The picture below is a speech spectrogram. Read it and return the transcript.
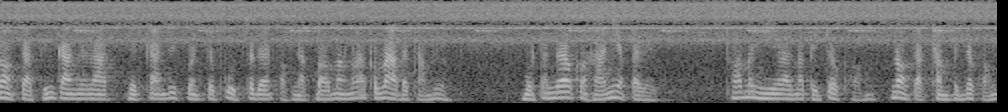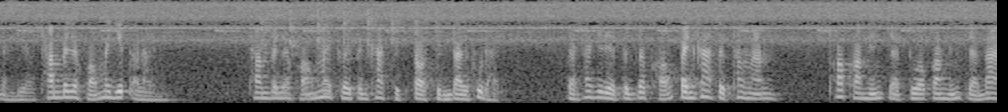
นอกจากถึงการเวลาเหตุการณ์ที่ควรจะพูดแสดงออกหนักเบามากน้อยก็ว่าไปตามเรื่อง หมดนั้นแล้วก็หาเงียบไปเลย เพราะไม่มีอะไรมาเป็นเจ้าของ นอกจากทำเป็นเจ้าของอย่างเดียวทำเป็นเจ้าของไม่ยึดอะไรทำเป็นเจ้าของไม่เคยเป็นข้าศึกต่อสิ่งใดผู้ใด แต่ถ้ากิเลสเป็นเจ้าของเป็นข้าศึกทั้งนั้น เพราะความเห็นแก่ตัวความเห็นแก่ได้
